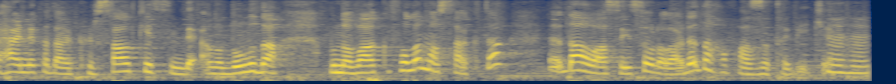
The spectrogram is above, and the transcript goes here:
her ne kadar kırsal kesimde Anadolu'da buna vakıf olamasak da e, dava sayısı oralarda daha fazla tabii ki. Hı hı.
